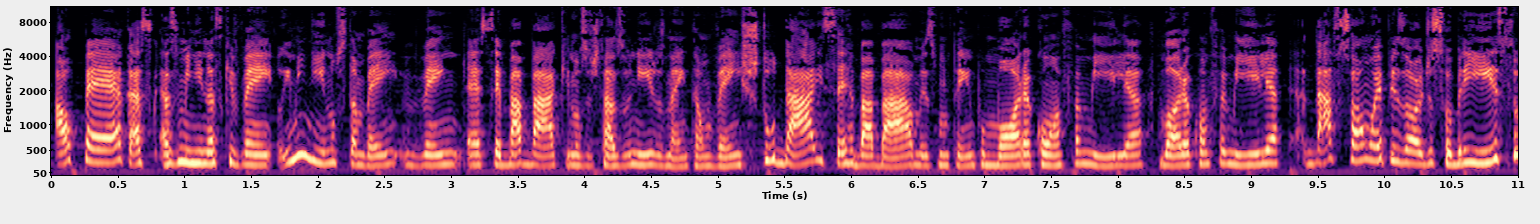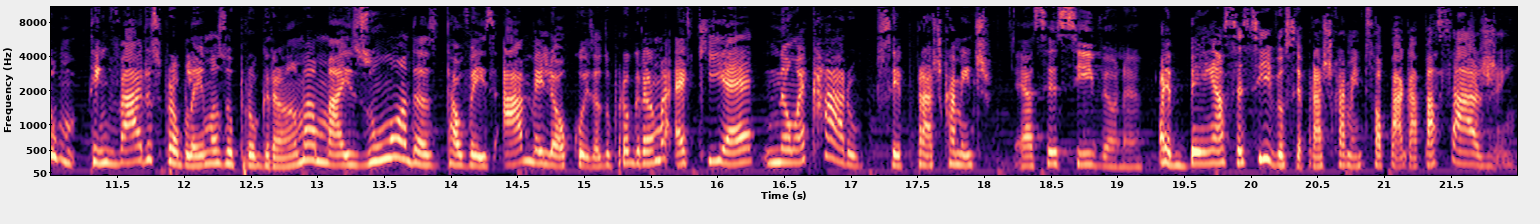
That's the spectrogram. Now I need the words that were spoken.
Au pair, as, as meninas que vêm, e meninos também, vêm é, ser babá aqui nos Estados Unidos, né? Então, vem estudar e ser babá ao mesmo tempo, mora com a família, mora com a família. Dá só um episódio sobre isso, tem vários problemas do programa, mas uma das, talvez, a melhor coisa do programa é que é, não é caro. Você praticamente... É acessível, né? É bem acessível, você praticamente só paga a passagem,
